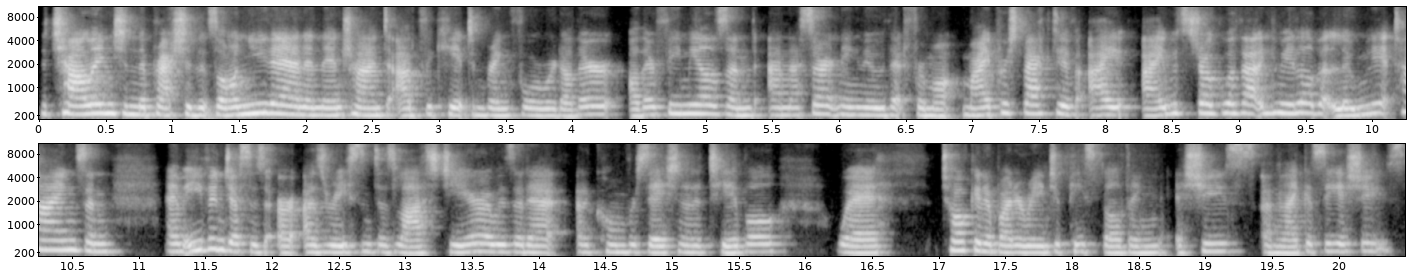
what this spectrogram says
the challenge and the pressure that's on you then and then trying to advocate and bring forward other other females and and I certainly know that from my perspective I I would struggle with that and can be a little bit lonely at times and um, even just as as recent as last year, I was at a, a conversation at a table with talking about a range of peace building issues and legacy issues.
